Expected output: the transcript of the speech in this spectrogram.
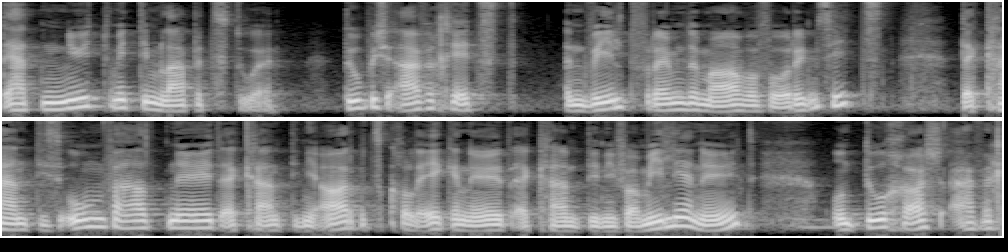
der hat nichts mit dem Leben zu tun. Du bist einfach jetzt ein wildfremder Mann, der vor ihm sitzt. Der kennt dein Umfeld nicht, er kennt deine Arbeitskollegen nicht, er kennt deine Familie nicht. Und du kannst einfach,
